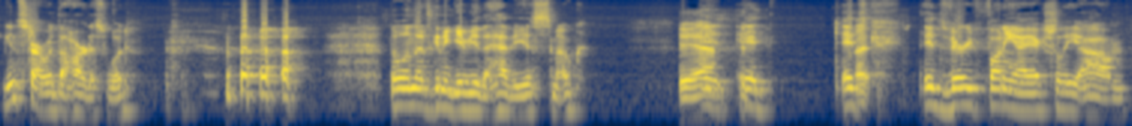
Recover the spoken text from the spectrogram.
you can start with the hardest wood. the one that's going to give you the heaviest smoke. Yeah, It, it it's But- it's very funny. I actually um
